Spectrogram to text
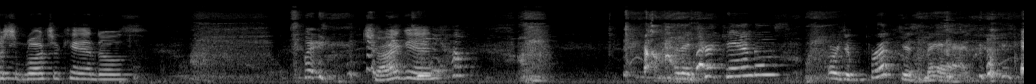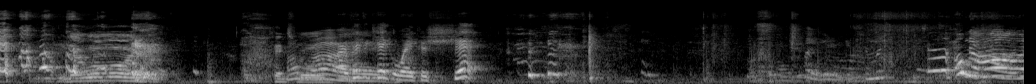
once you blow out your candles. Wait. Try again. Are they trick candles? Or is your breath just bad? You got one more. Takes All one. All right, take the cake away, cause shit. Oh no.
